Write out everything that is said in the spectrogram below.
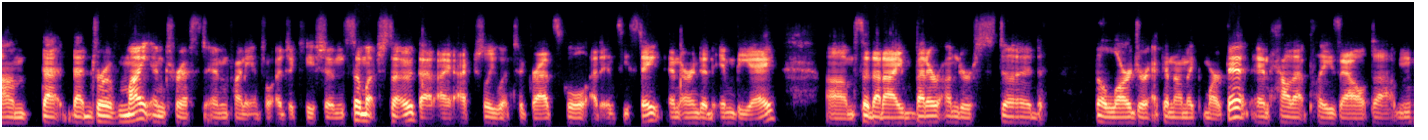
um, that that drove my interest in financial education so much so that I actually went to grad school at NC State and earned an MBA um, so that I better understood the larger economic market and how that plays out um,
